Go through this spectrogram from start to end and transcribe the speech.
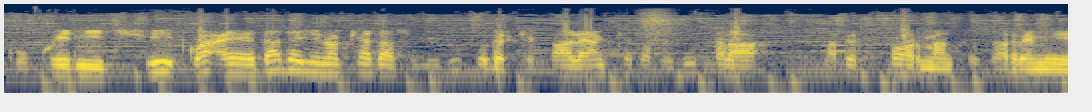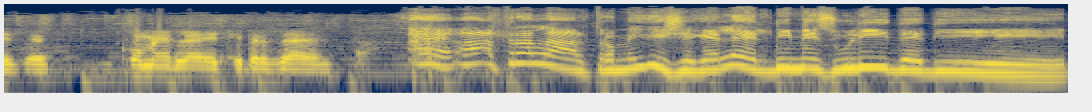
con quei ricci. Eh, dategli un'occhiata su YouTube perché vale anche proprio tutta la, la performance sanremese, come lei si presenta. Eh, ah, tra l'altro mi dici che lei è il dimesulide di,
